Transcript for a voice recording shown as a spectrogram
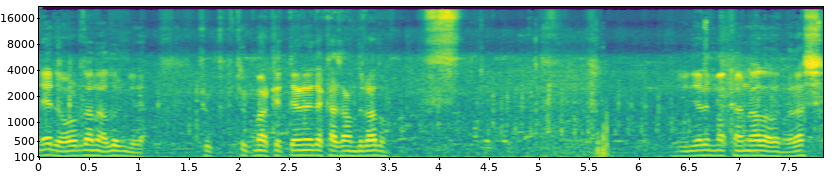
Nerede oradan alırım yine. Türk, Türk marketlerine de kazandıralım. Gidelim makarna alalım biraz.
